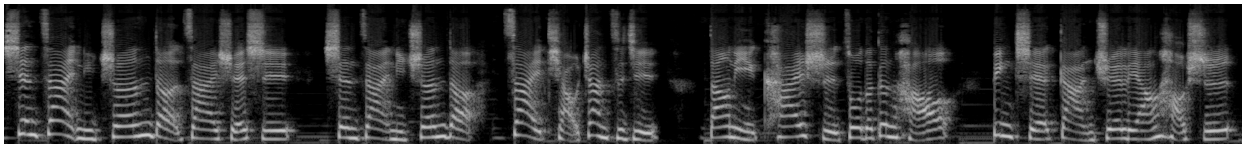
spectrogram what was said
现在你真的在学习，现在你真的在挑战自己。当你开始做得更好，并且感觉良好时，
